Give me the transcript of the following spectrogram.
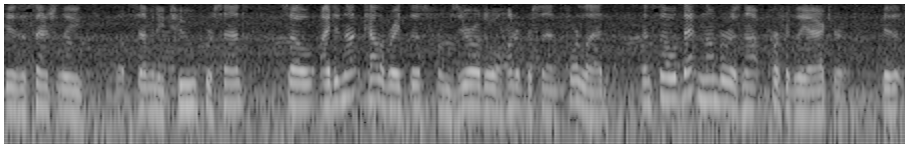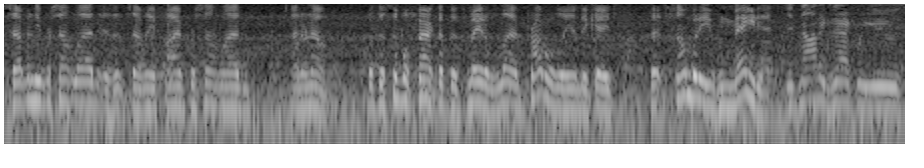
is essentially what 72% so I did not calibrate this from 0 to 100% for lead and so that number is not perfectly accurate. Is it 70% lead? Is it 75% lead? I don't know. But the simple fact that it's made of lead probably indicates that somebody who made it did not exactly use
